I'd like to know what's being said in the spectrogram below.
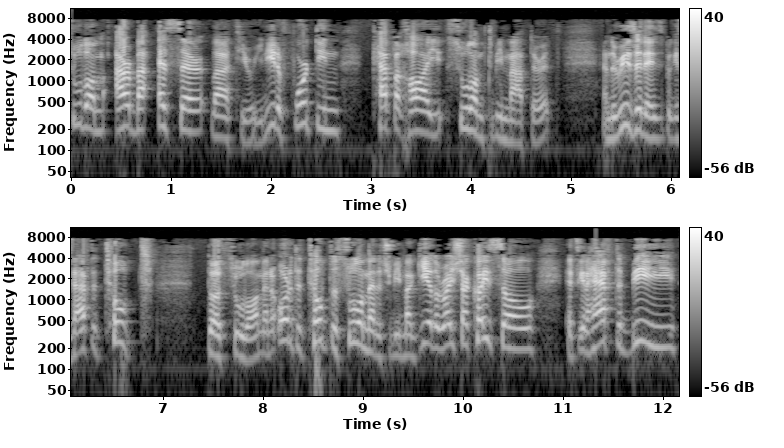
Sulam Arba Eser Latir. You need a 14 tefach high sulam to be matter it. And the reason is because I have to tilt the sulam, and in order to tilt the sulam and it should be magia the reisha kaisel, it's going to have to be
